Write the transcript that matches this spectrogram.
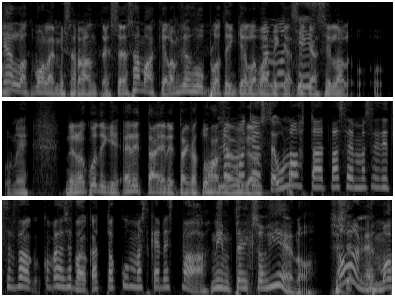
kellot molemmissa ranteissa. Ja sama kello, onko se huplotin kello vai No, mikä, mut mikä siis- sillä oli? Niin, niin ne on kuitenkin erittäin erittäin tuhansia. No mutta jos se unohtaa, että vasemmassa, että se voi, se voi katsoa kummasta kädestä vaan. Niin, mutta eikö se ole hienoa? Siis On. Se, en mä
